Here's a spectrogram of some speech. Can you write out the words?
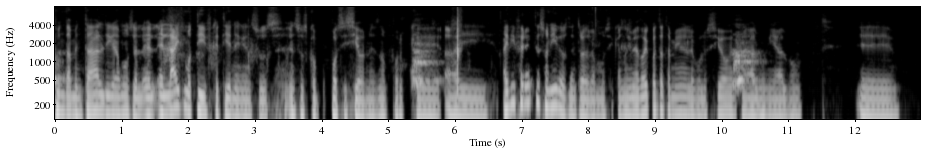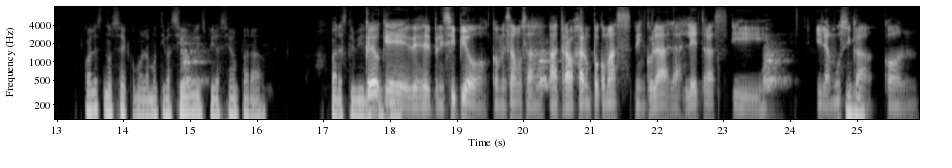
fundamental, digamos, el, el, el, leitmotiv que tienen en sus, en sus composiciones, ¿no? Porque hay, hay diferentes sonidos dentro de la música, ¿no? Y me doy cuenta también en la evolución entre álbum y álbum. Eh, ¿Cuál es, no sé, como la motivación, la inspiración para, para escribir? Creo que desde el principio comenzamos a, a, trabajar un poco más vinculadas las letras y, y la música con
